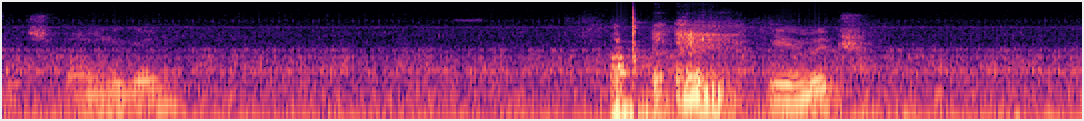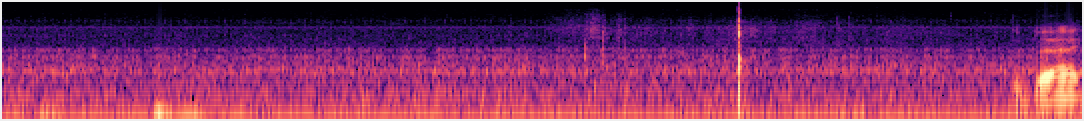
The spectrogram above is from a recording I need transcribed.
The spine again. the image. The back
